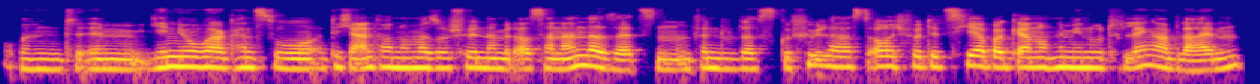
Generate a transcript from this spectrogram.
Und im Yin-Yoga kannst du dich einfach nochmal so schön damit auseinandersetzen. Und wenn du das Gefühl hast, oh, ich würde jetzt hier aber gerne noch eine Minute länger bleiben,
